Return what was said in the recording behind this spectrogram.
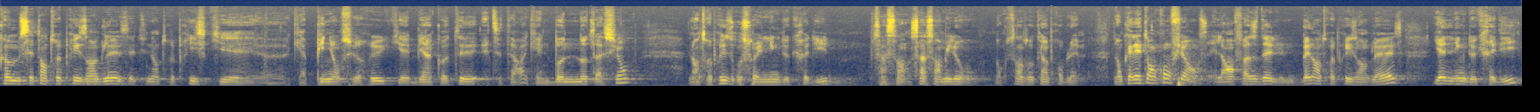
comme, cette entreprise anglaise est une entreprise euh, qui, a pignon sur rue, qui est bien cotée, etc., qui a une bonne notation, l'entreprise reçoit une ligne de crédit 500, 500 000 euros, donc sans aucun problème. Donc elle est en confiance. Elle a en face d'elle une belle entreprise anglaise, il y a une ligne de crédit.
